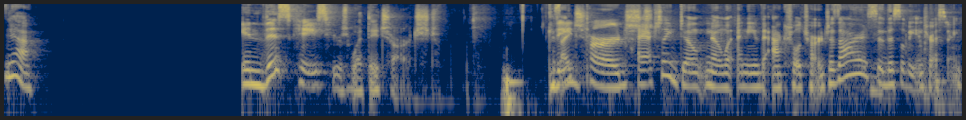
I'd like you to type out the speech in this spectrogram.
Yeah. In this case, here's what they charged. They I- charged. I actually don't know what any of the actual charges are, so this will be interesting.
